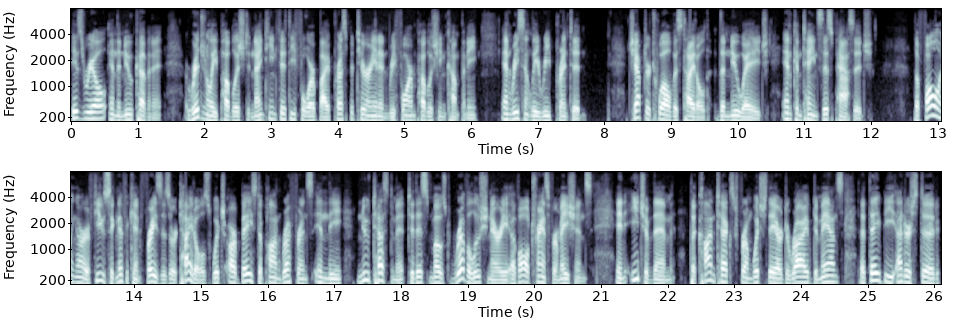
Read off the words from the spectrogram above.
Israel and the New Covenant, originally published in 1954 by Presbyterian and Reformed Publishing Company and recently reprinted. Chapter 12 is titled The New Age and contains this passage. The following are a few significant phrases or titles which are based upon reference in the New Testament to this most revolutionary of all transformations. In each of them, the context from which they are derived demands that they be understood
